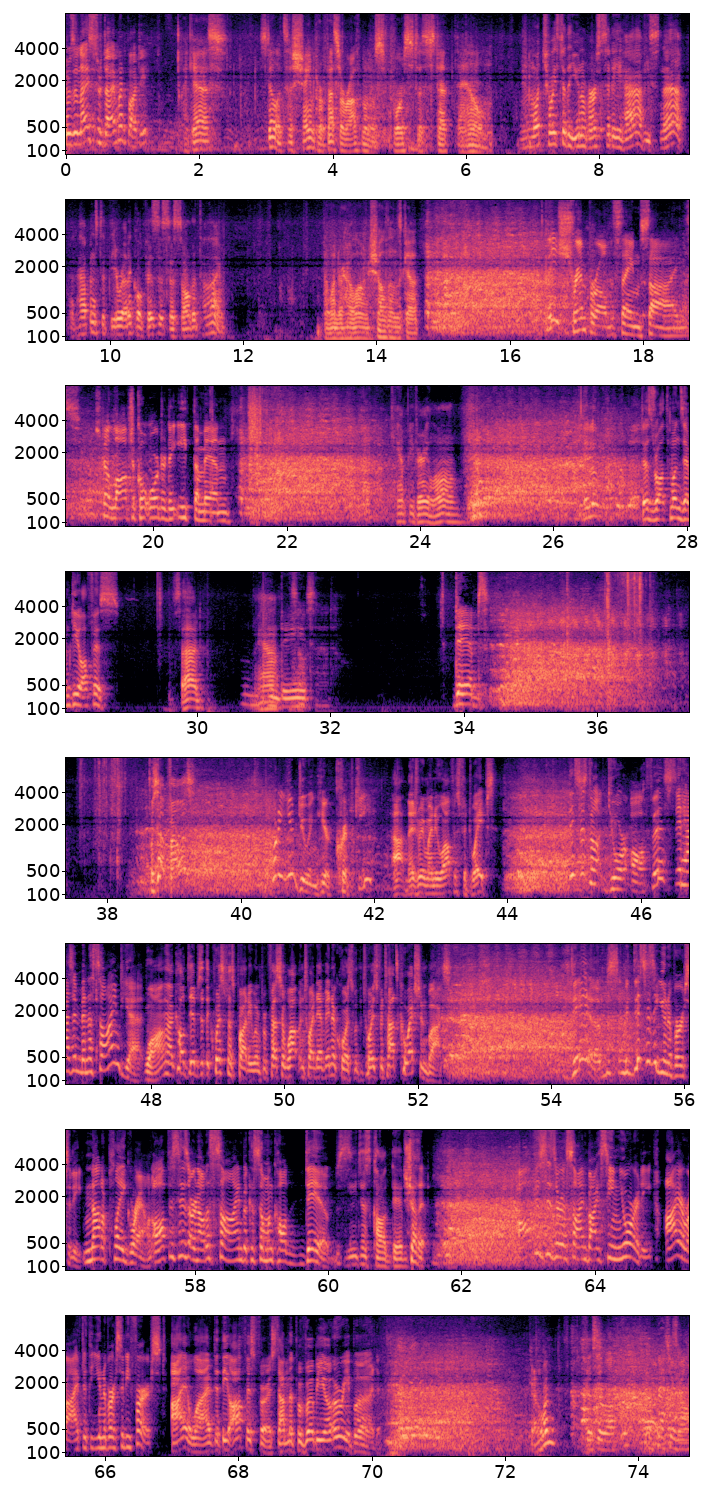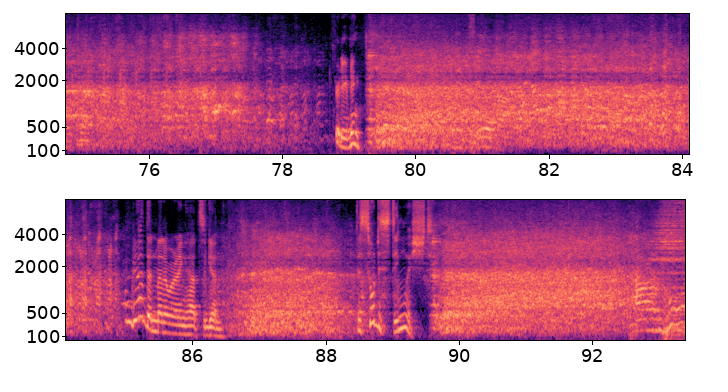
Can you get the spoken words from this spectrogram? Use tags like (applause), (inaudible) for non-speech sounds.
It was a nice retirement party. I guess. Still, it's a shame Professor Rothman was forced to step down. What choice did the university have? He snapped. It happens to theoretical physicists all the time. I wonder how long Sheldon's got. (laughs) These shrimp are all the same size. Just got a logical order to eat them in. Can't be very long. Hey, look, there's Rothman's empty office. Sad. Yeah. So sad. Dibs. What's up, fellas? What are you doing here, Kripke? Ah, measuring my new office for Dwapes. This is not your office. It hasn't been assigned yet. Wong, I called dibs at the Christmas party when Professor Watman tried to have intercourse with the Toys for Tots collection box. Dibs? I mean, this is a university, not a playground. Offices are not assigned because someone called dibs. You just called dibs. Shut it. Offices are assigned by seniority. I arrived at the university first. I arrived at the office first. I'm the proverbial Uri bird. Gentlemen? Professor Rothman. Professor Rothman. Good evening. I'm glad men are wearing hats again. They're so distinguished. Our home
